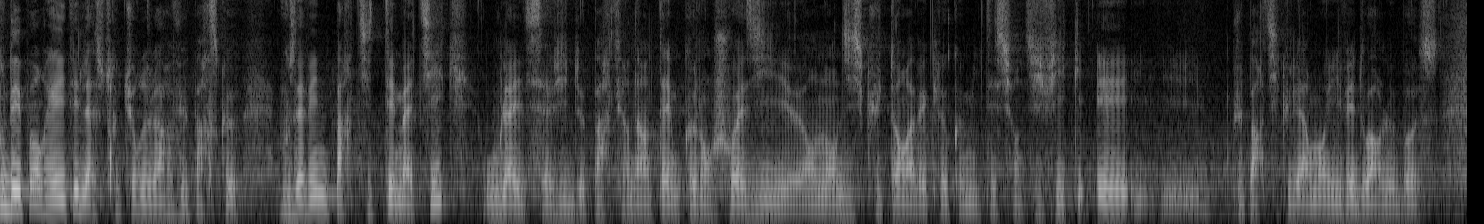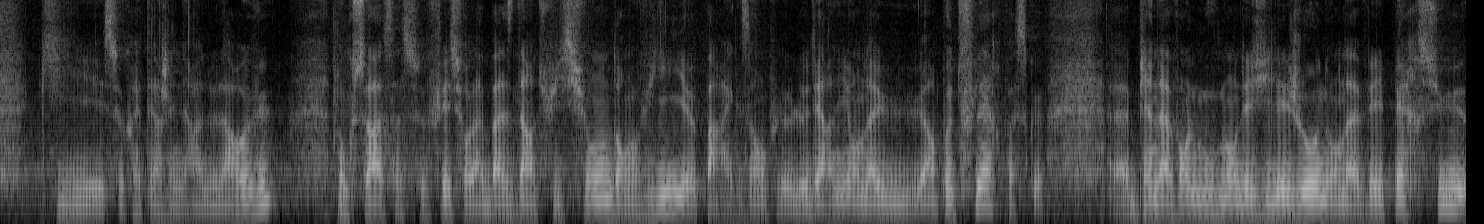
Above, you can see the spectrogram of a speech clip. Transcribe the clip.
Tout dépend en réalité de la structure de la revue, parce que vous avez une partie thématique, où là il s'agit de partir d'un thème que l'on choisit euh, en en discutant avec le comité scientifique et plus particulièrement Yves-Édouard Leboss, qui est secrétaire général de la revue. Donc ça, ça se fait sur la base d'intuition, d'envie. Euh, par exemple, le dernier, on a eu un peu de flair, parce que euh, bien avant le mouvement des Gilets jaunes, on avait perçu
